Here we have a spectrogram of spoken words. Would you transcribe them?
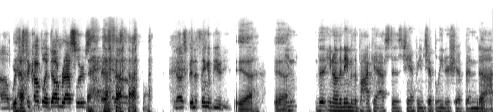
uh, we're yeah. just a couple of dumb wrestlers. And, uh, you know, it's been a thing of beauty. Yeah. Yeah. the, you know, the name of the podcast is championship leadership. And, yeah. uh,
